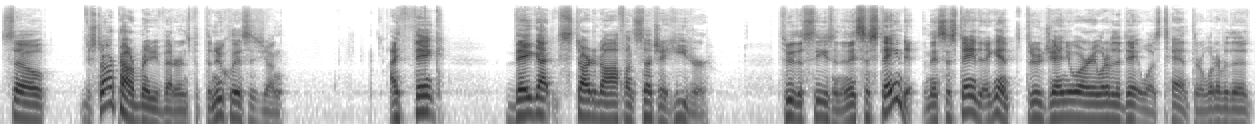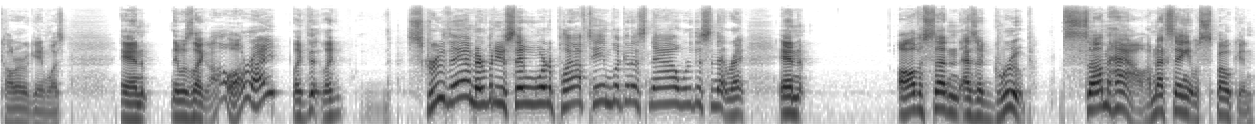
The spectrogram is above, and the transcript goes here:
so your star power may be veterans, but the nucleus is young. I think they got started off on such a heater through the season, and they sustained it, and they sustained it again through January, whatever the date was, 10th or whatever the Colorado game was, and it was like, oh, all right, like the, like screw them. Everybody was saying we weren't a playoff team. Look at us now. We're this and that, right? And all of a sudden, as a group, somehow, I'm not saying it was spoken,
